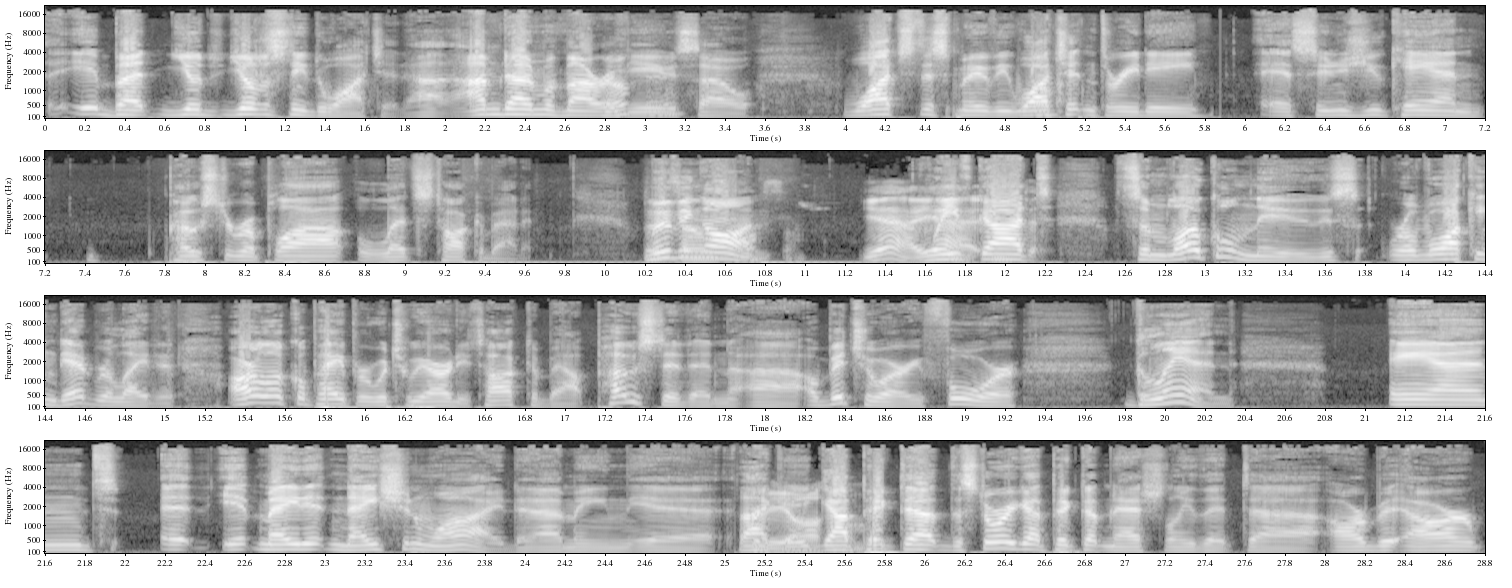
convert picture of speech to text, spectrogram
It, but you'll you'll just need to watch it. Uh, I'm done with my review, okay. so watch this movie, watch it in 3D as soon as you can. Post a reply. Let's talk about it. That Moving on. Awesome. Yeah, yeah. We've got some local news, We're Walking Dead related. Our local paper, which we already talked about, posted an uh, obituary for Glenn, and it, it made it nationwide. I mean, yeah, like Pretty it awesome. got picked up. The story got picked up nationally that uh, our our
